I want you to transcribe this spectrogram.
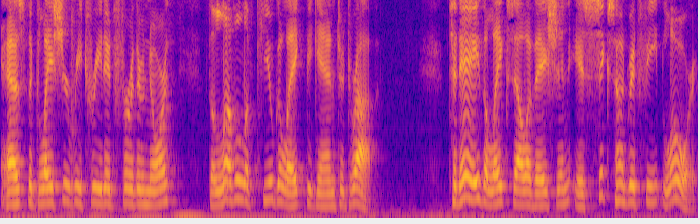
As the glacier retreated further north, the level of Cayuga Lake began to drop. Today, the lake's elevation is 600 feet lower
